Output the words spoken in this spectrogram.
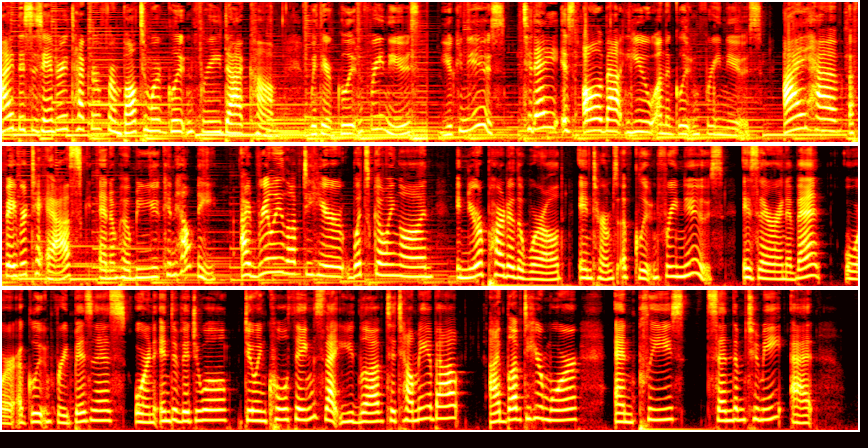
Hi, this is Andrea Tucker from BaltimoreGlutenFree.com with your gluten free news you can use. Today is all about you on the gluten free news. I have a favor to ask, and I'm hoping you can help me. I'd really love to hear what's going on in your part of the world in terms of gluten free news. Is there an event or a gluten free business or an individual doing cool things that you'd love to tell me about? I'd love to hear more, and please send them to me at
